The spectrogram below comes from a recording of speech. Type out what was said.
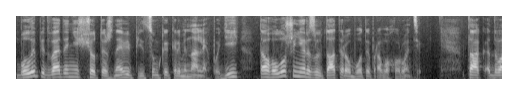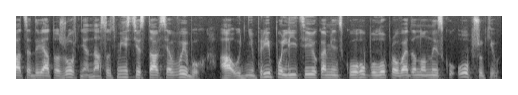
були підведені щотижневі підсумки кримінальних подій та оголошені результати роботи правоохоронців. Так, 29 жовтня на соцмісті стався вибух. А у Дніпрі поліцією Кам'янського було проведено низку обшуків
